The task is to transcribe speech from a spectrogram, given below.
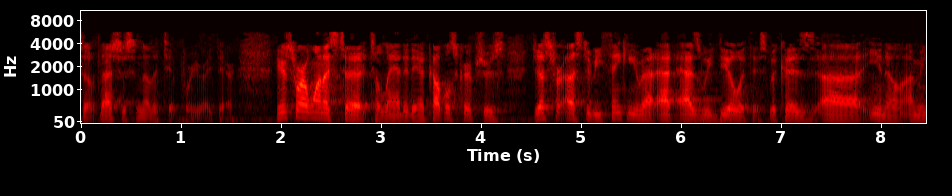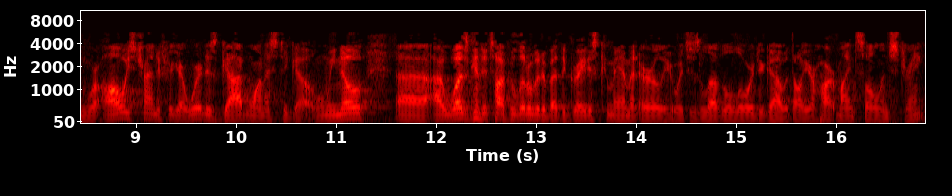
So that's just another tip for you right there. Here's where I want us to, to land today. A couple scriptures just for us to be thinking about at, as we deal with this because, uh, you know, I mean, we're always trying to figure out where does God want us to go. And we know uh, I was going to talk a little bit about the greatest commandment earlier, which is love the Lord your God with all your heart, mind, soul, and strength.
